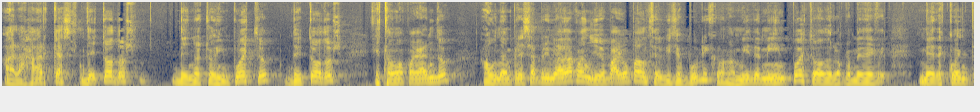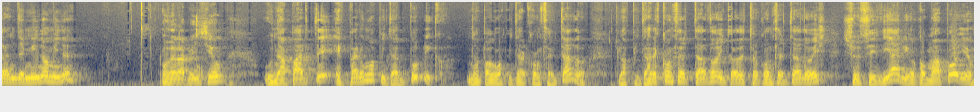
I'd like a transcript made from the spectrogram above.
a las arcas de todos, de nuestros impuestos, de todos, que estamos pagando a una empresa privada cuando yo pago para un servicio público. A mí de mis impuestos o de lo que me, me descuentan de mi nómina o de la pensión, una parte es para un hospital público, no para un hospital concertado. Los hospitales concertados y todo esto concertado es subsidiario, como apoyo,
